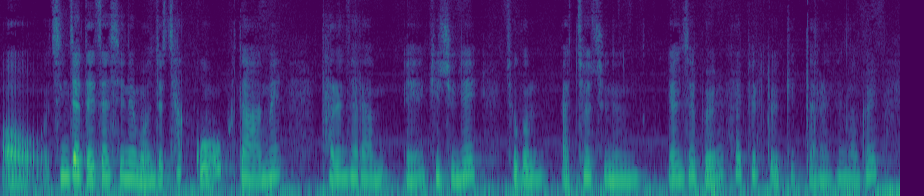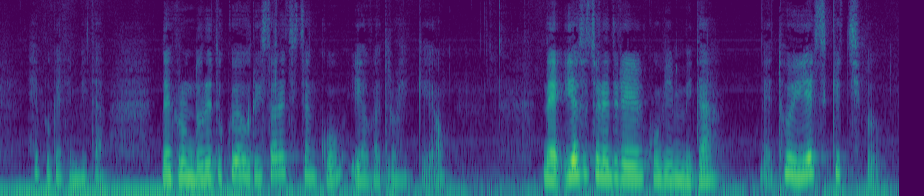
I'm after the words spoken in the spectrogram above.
어, 진짜 내 자신을 먼저 찾고 그 다음에 다른 사람의 기준에 조금 맞춰주는 연습을 할 필요도 있겠다라는 생각을 해보게 됩니다. 네, 그럼 노래 듣고요. 우리 써내치 않고 이어가도록 할게요. 네, 이어서 전해드릴 곡입니다. 네, 토이의 스케치북.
